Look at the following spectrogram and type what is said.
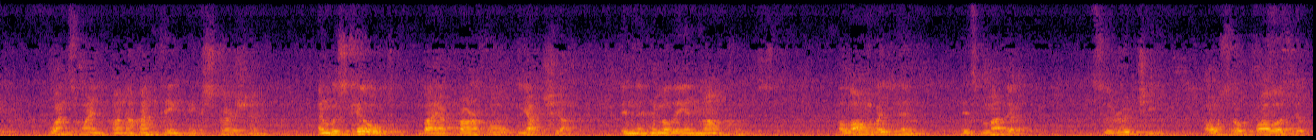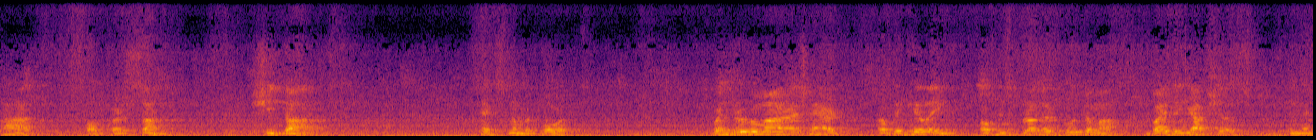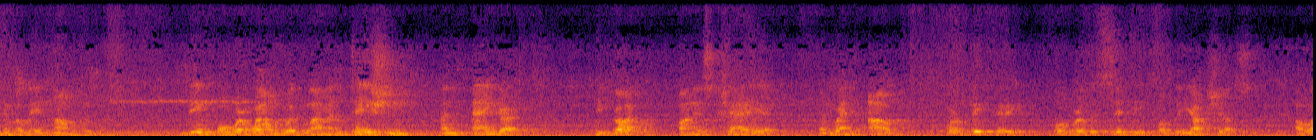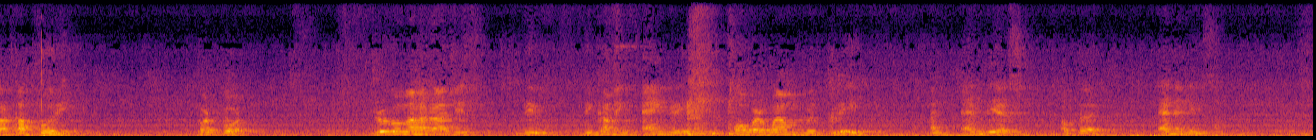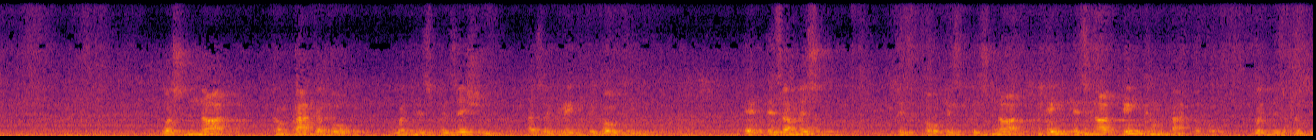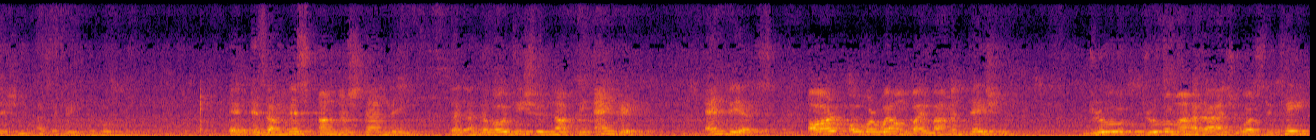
once went on a hunting excursion and was killed by a powerful yaksha in the Himalayan mountains. Along with him, his mother, Suruchi, also followed the path of her son. She died. Text number four. When Dhruva Maharaj heard of the killing of his brother Uttama by the Yakshas in the Himalayan mountains, being overwhelmed with lamentation and anger, he got on his chariot and went out for victory over the city of the Yakshas, Alakapuri. Purport. Dhruva Maharaj is be, becoming angry, overwhelmed with grief, and envious of the enemies was not compatible with his position as a great devotee. It is a mis is, oh, is, is not in, is not incompatible with his position as a great devotee. It is a misunderstanding that a devotee should not be angry, envious, or overwhelmed by lamentation. Dhruva, Dhruva Maharaj was the king.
